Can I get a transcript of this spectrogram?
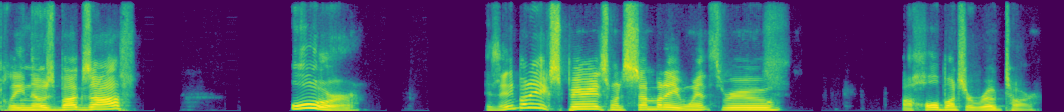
clean those bugs off? Or has anybody experienced when somebody went through a whole bunch of road tar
